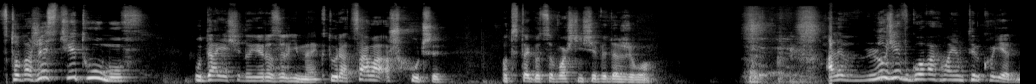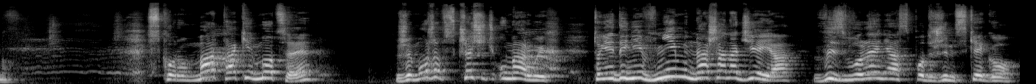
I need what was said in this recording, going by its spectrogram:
w towarzystwie tłumów udaje się do Jerozolimy, która cała aż huczy od tego, co właśnie się wydarzyło. Ale ludzie w głowach mają tylko jedno. Skoro ma takie moce, że może wskrzesić umarłych, to jedynie w nim nasza nadzieja wyzwolenia spod rzymskiego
